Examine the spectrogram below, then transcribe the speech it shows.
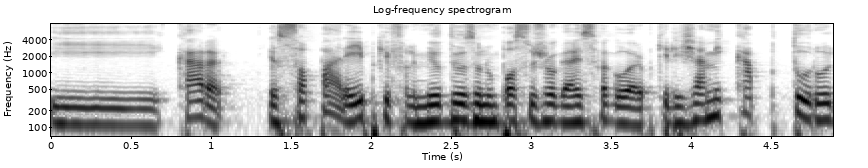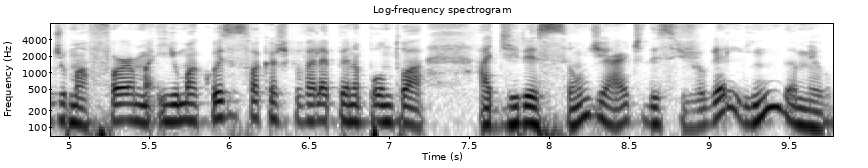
E, cara, eu só parei porque falei, meu Deus, eu não posso jogar isso agora, porque ele já me capturou de uma forma. E uma coisa só que eu acho que vale a pena pontuar: a direção de arte desse jogo é linda, meu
